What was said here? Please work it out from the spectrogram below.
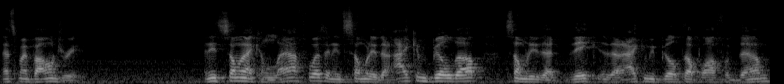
That's my boundary. I need someone I can laugh with. I need somebody that I can build up, somebody that they that I can be built up off of them.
